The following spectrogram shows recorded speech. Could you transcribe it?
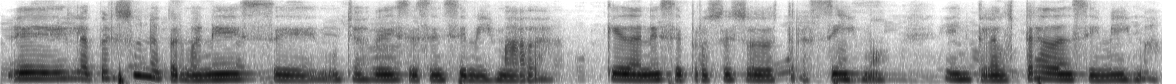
Eh, la persona permanece muchas veces ensimismada, queda en ese proceso de ostracismo, enclaustrada en sí misma.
